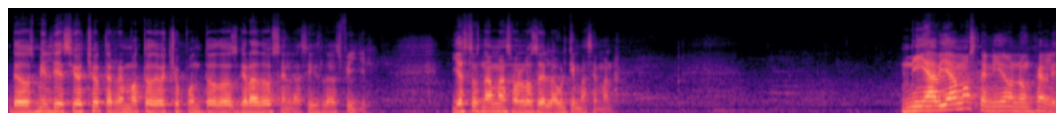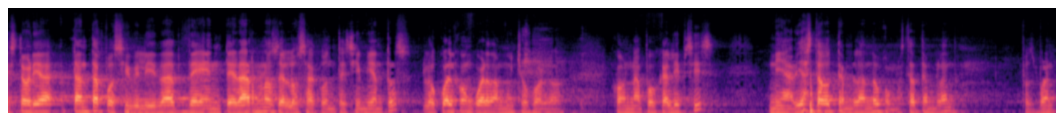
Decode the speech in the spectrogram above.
de 2018, terremoto de 8.2 grados en las islas Fiji. Y estos nada más son los de la última semana. Ni habíamos tenido nunca en la historia tanta posibilidad de enterarnos de los acontecimientos, lo cual concuerda mucho con, lo, con Apocalipsis, ni había estado temblando como está temblando. Pues bueno,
